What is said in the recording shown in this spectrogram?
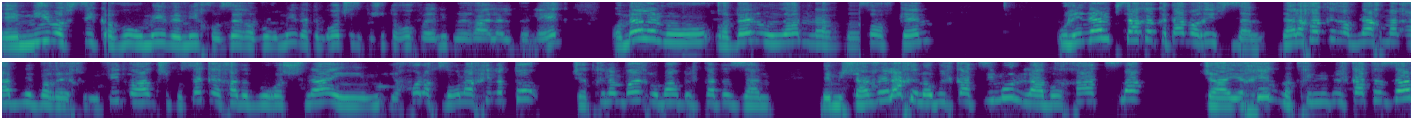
מי מפסיק עבור מי ומי חוזר עבור מי, ואתם רואות שזה פשוט ארוך ואין לי ברירה אלא לדלג. אומר לנו רבנו יונה בסוף, כן? ולעניין פסק הכתב הריף ז"ל, דהלכה כרב נחמן עד מברך, ולפי דבריו כשפוסק האחד עבור השניים, יכול לחזור לאכילתו, כשיתחיל למברך לומר ברכת הזן. ומשם ואילך אינו ברכת זימון לברכה עצמה, שהיחיד מתחיל מברכת הזן.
